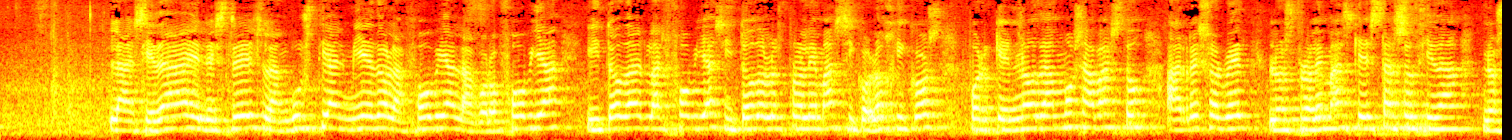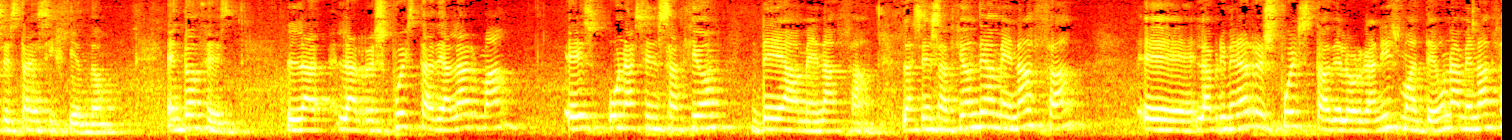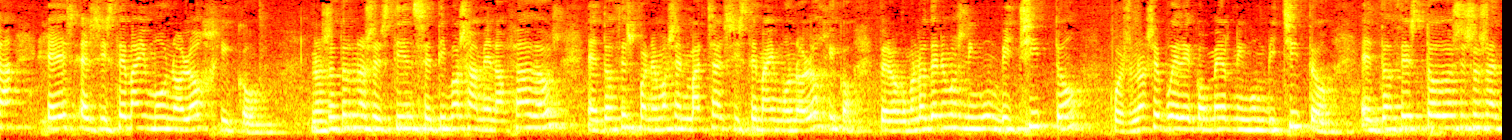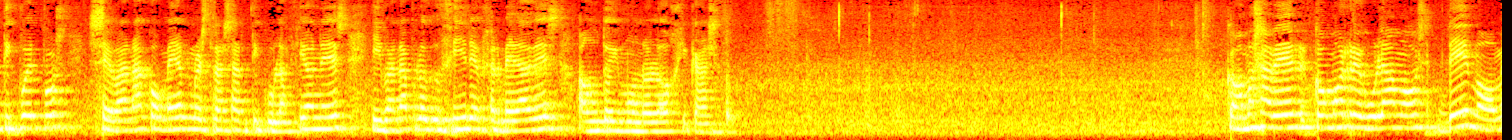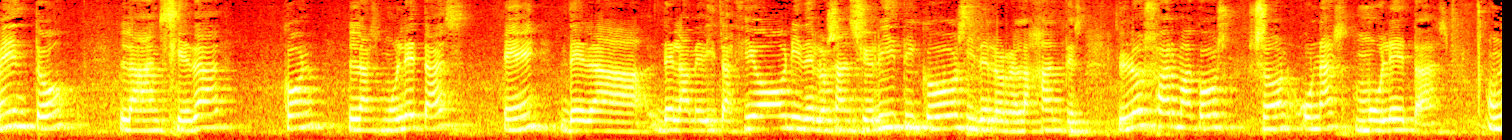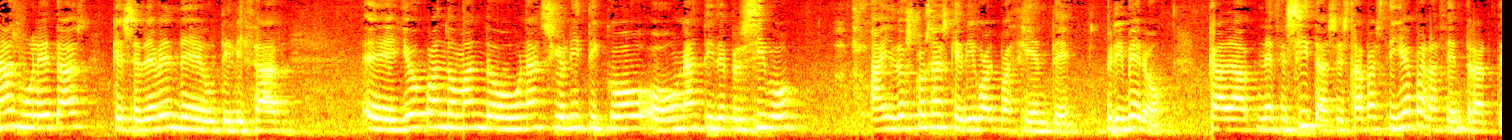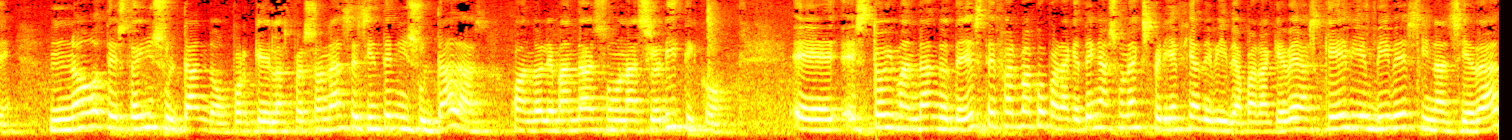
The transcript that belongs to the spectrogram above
la ansiedad, el estrés, la angustia, el miedo, la fobia, la agorofobia y todas las fobias y todos los problemas psicológicos porque no damos abasto a resolver los problemas que esta sociedad nos está exigiendo. Entonces, la, respuesta de alarma es una sensación de amenaza. La sensación de amenaza eh, la primera respuesta del organismo ante una amenaza es el sistema inmunológico. Nosotros nos sentimos amenazados, entonces ponemos en marcha el sistema inmunológico, pero como no tenemos ningún bichito, pues no se puede comer ningún bichito. Entonces todos esos anticuerpos se van a comer nuestras articulaciones y van a producir enfermedades autoinmunológicas. Vamos a ver cómo regulamos de momento la ansiedad con las muletas ¿eh? de, la, de la meditación y de los ansiolíticos y de los relajantes. Los fármacos son unas muletas, unas muletas que se deben de utilizar. Eh, yo cuando mando un ansiolítico o un antidepresivo, hay dos cosas que digo al paciente. Primero, cada, necesitas esta pastilla para centrarte. No te estoy insultando, porque las personas se sienten insultadas cuando le mandas un ansiolítico. Eh, estoy mandándote este fármaco para que tengas una experiencia de vida, para que veas qué bien vives sin ansiedad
